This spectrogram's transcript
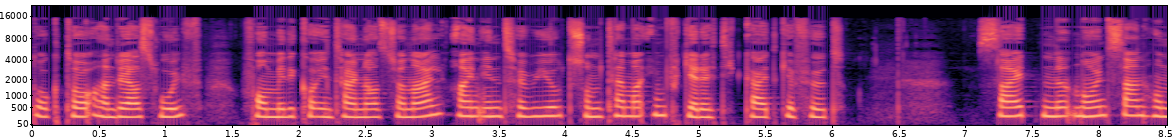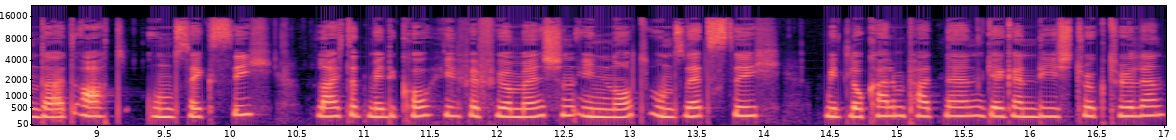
Dr. Andreas Wolf vom Medico International ein Interview zum Thema Impfgerechtigkeit geführt. Seit 1968 leistet Medico Hilfe für Menschen in Not und setzt sich mit lokalen Partnern gegen die strukturellen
